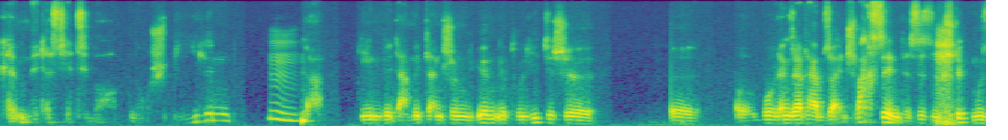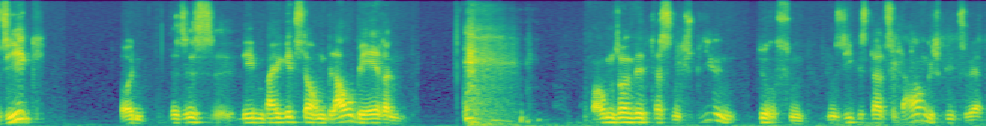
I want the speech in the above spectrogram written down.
können wir das jetzt überhaupt noch spielen? Mhm. Da gehen wir damit dann schon irgendeine politische, äh, wo wir dann gesagt haben, so ein Schwachsinn, das ist ein Stück Musik und das ist, nebenbei geht es da um Blaubeeren. Warum sollen wir das nicht spielen dürfen? Musik ist dazu da, um gespielt zu werden.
